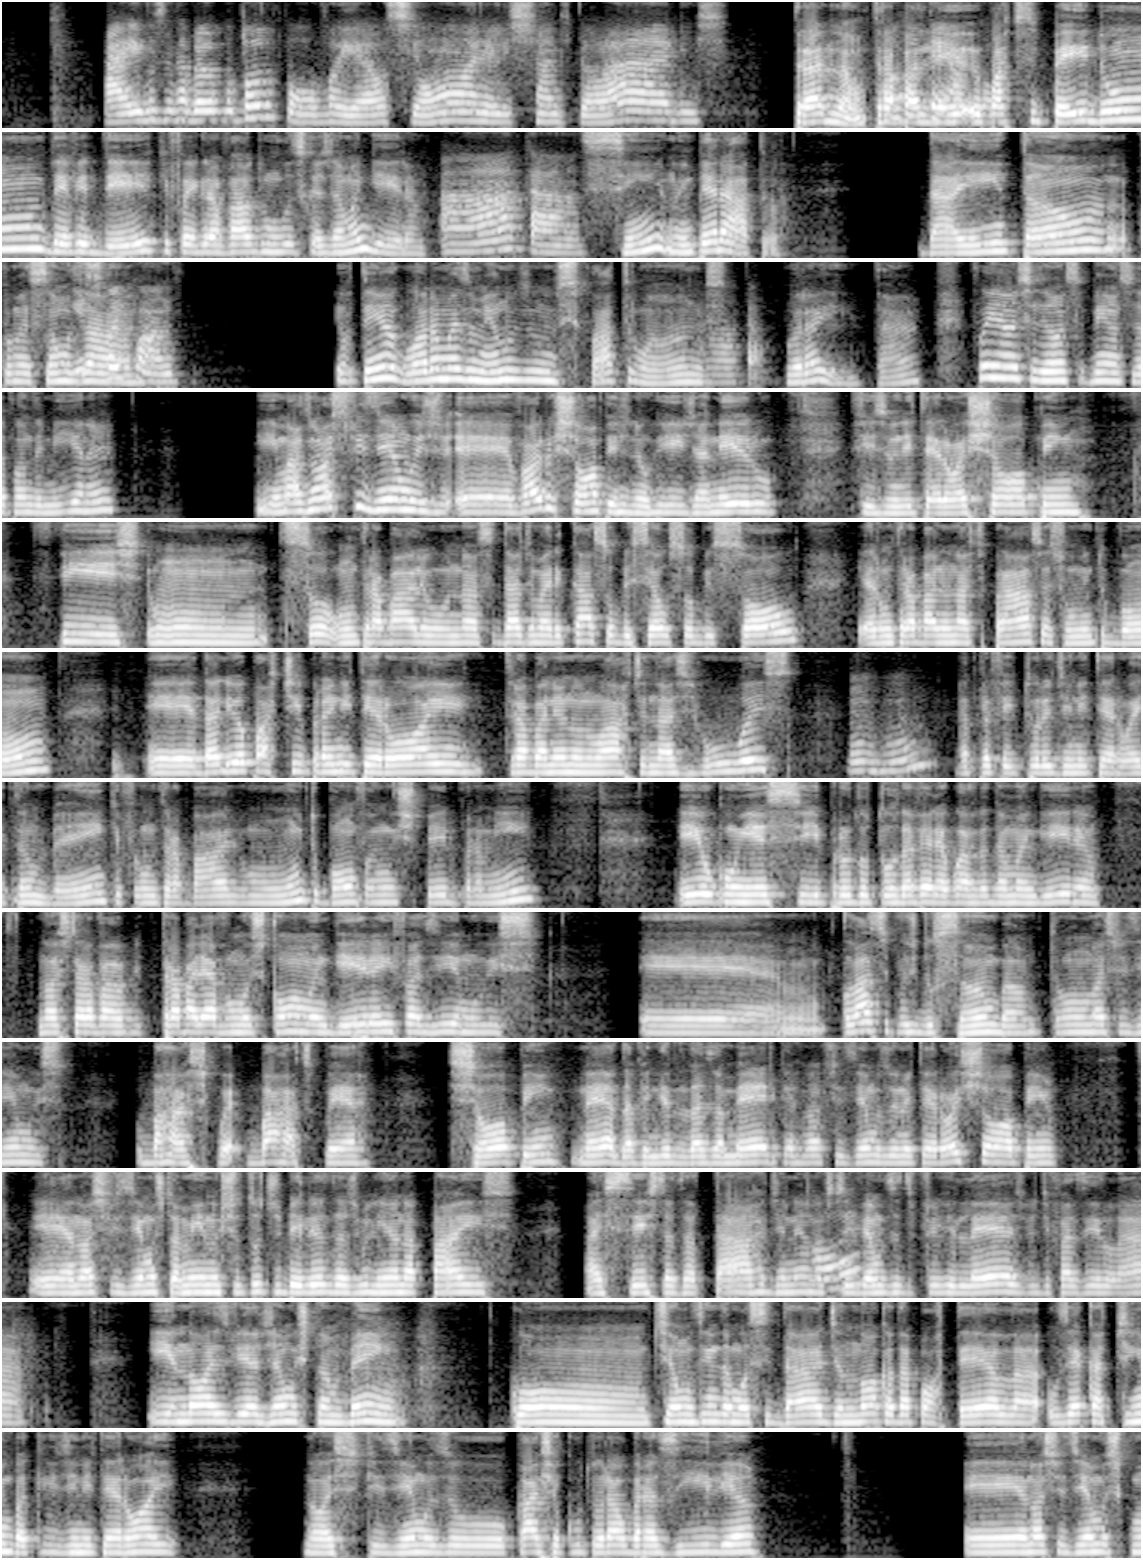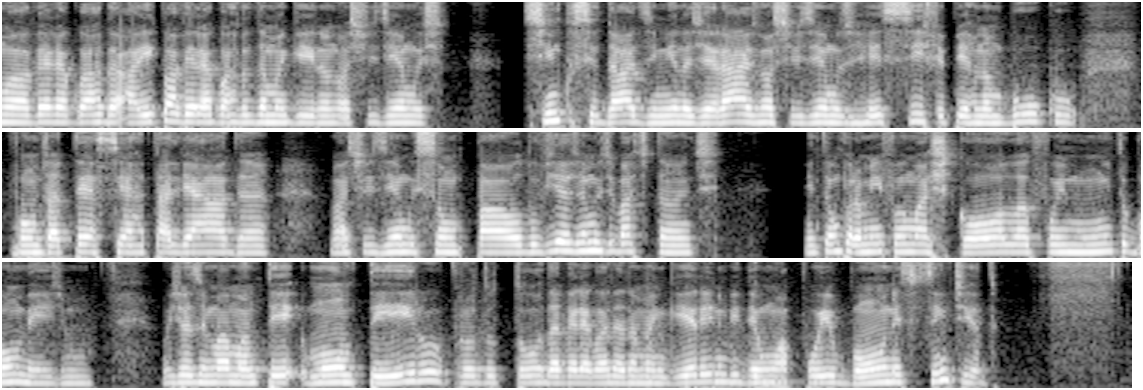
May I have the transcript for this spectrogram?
Aí você trabalhou com todo o povo aí, Alcione, Alexandre Pelares. Tra não, trabalhei, eu participei de um DVD que foi gravado Músicas da Mangueira. Ah, tá. Sim, no Imperator. Daí então começamos Isso a. Isso foi quando? Eu tenho agora mais ou menos uns quatro anos, ah, tá. por aí, tá? Foi antes, antes, bem antes da pandemia, né? E, mas nós fizemos é, vários shoppings no Rio de Janeiro, fiz o Niterói Shopping, fiz um, um trabalho na cidade de Maricá sobre céu, sobre sol, era um trabalho nas praças, foi muito bom. É, dali eu parti para Niterói, trabalhando no arte nas ruas, Uhum. Da Prefeitura de Niterói também, que foi um trabalho muito bom, foi um espelho para mim. Eu esse produtor da Velha Guarda da Mangueira, nós trabalhávamos com a Mangueira e fazíamos é, clássicos do samba. Então nós fizemos o Barra Square, Barra Square Shopping, né, da Avenida das Américas, nós fizemos o Niterói Shopping, é, nós fizemos também no Instituto de Beleza da Juliana Paz, às sextas da tarde, né? Nós tivemos o privilégio de fazer lá. E nós viajamos também com Tiãozinho da Mocidade, Noca da Portela, o Zé Catimba aqui de Niterói. nós fizemos o Caixa Cultural Brasília, é, nós fizemos com a velha guarda, aí com a velha guarda da Mangueira, nós fizemos cinco cidades em Minas Gerais, nós fizemos Recife, Pernambuco, fomos até Serra Talhada, nós fizemos São Paulo, viajamos bastante. Então, para mim, foi uma escola, foi muito bom mesmo. O Josimar Monteiro, produtor da Velha Guarda da Mangueira, ele me deu um apoio bom nesse sentido.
